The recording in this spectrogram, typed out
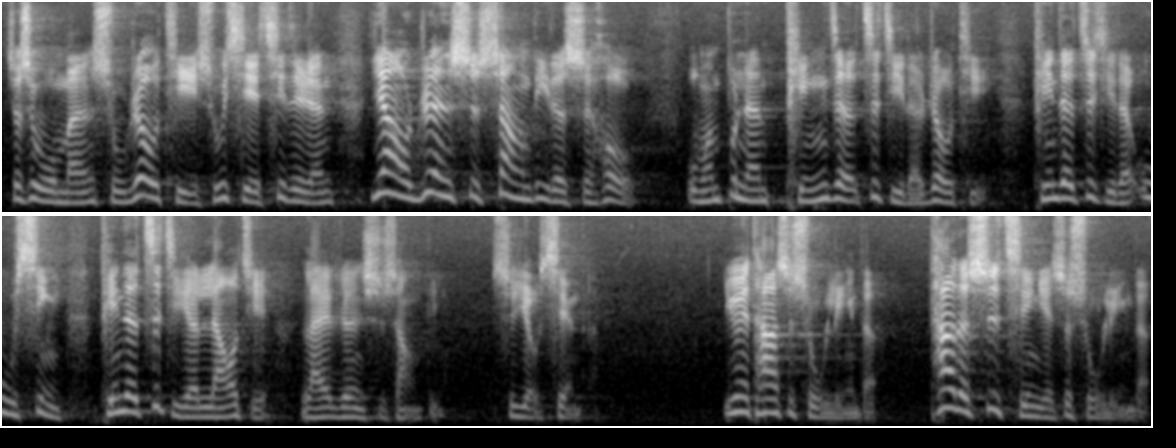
就是我们属肉体、属血气的人，要认识上帝的时候，我们不能凭着自己的肉体、凭着自己的悟性、凭着自己的了解来认识上帝，是有限的。因为他是属灵的，他的事情也是属灵的，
